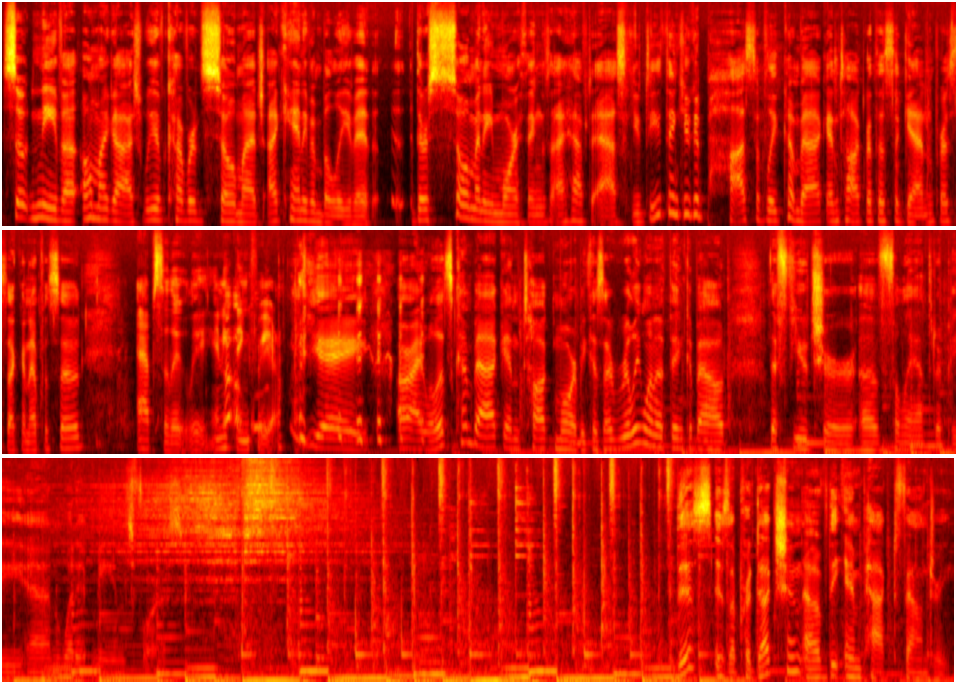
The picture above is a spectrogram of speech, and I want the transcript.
So, Niva, oh my gosh, we have covered so much. I can't even believe it. There's so many more things I have to ask you. Do you think you could possibly come back and talk with us again for a second episode? absolutely anything for you Yay. All right, well, let's come back and talk more because I really want to think about the future of philanthropy and what it means for us. This is a production of the Impact Foundry,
